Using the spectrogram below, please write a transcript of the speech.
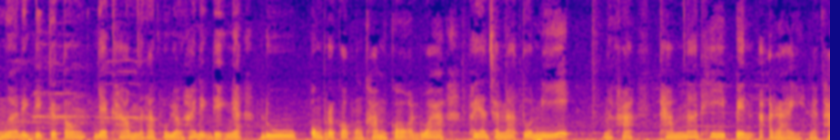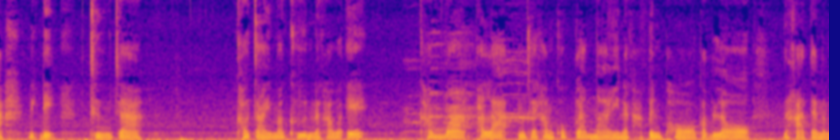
เมื่อเด็กๆจะต้องแยกคำนะคะ ครูยังให้เด็กๆเนี่ยดูองค์ประกอบของคำก่อนว่า พยัญชนะตัวนี้นะคะทำหน้าที่เป็นอะไรนะคะ เด็กๆถึงจะเข้าใจมากขึ้นนะคะว่าเอ๊ะ คำว่าพละมันใช่คำควบกล้ำไหมนะคะ เป็นพอกับรอนะคะ แต่มัน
